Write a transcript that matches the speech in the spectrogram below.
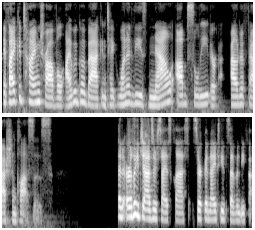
If I could time travel, I would go back and take one of these now obsolete or out of fashion classes. An early jazzercise class circa 1975.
